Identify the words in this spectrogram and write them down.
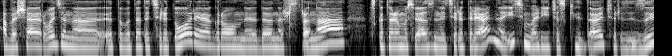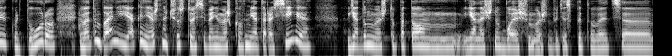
а большая родина — это вот эта территория огромная, да, наша страна, с которой мы связаны территориально и символически, да, через язык, культуру. И в этом плане я, конечно, чувствую себя немножко в мета-России. Я думаю, что потом я начну больше, может быть, испытывать э,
